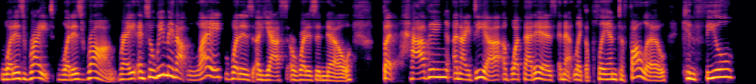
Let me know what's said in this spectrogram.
What is right? What is wrong? Right. And so we may not like what is a yes or what is a no, But having an idea of what that is and that like a plan to follow can feel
